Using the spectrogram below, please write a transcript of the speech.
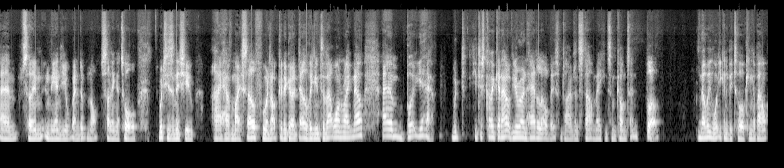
Um, so in, in the end, you end up not selling at all, which is an issue I have myself. We're not going to go delving into that one right now. Um, but yeah, you just got to get out of your own head a little bit sometimes and start making some content. But knowing what you're going to be talking about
